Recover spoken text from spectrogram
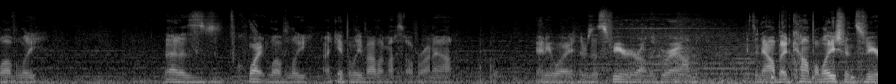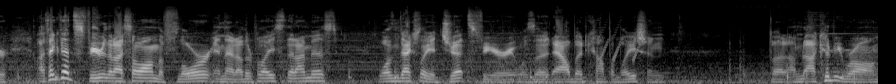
lovely. That is quite lovely. I can't believe I let myself run out. Anyway, there's a sphere here on the ground. It's an Al Bhed compilation sphere. I think that sphere that I saw on the floor in that other place that I missed wasn't actually a Jecht sphere. It was an Al Bhed compilation. But I'm, I could be wrong.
